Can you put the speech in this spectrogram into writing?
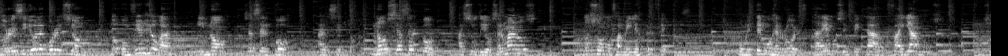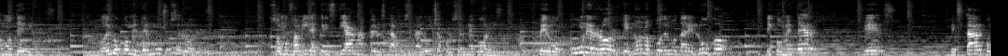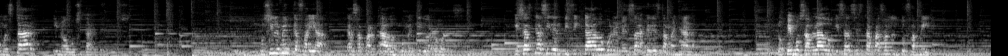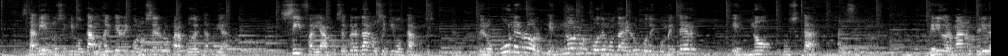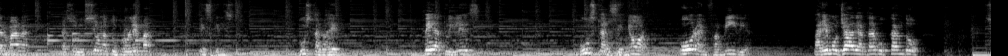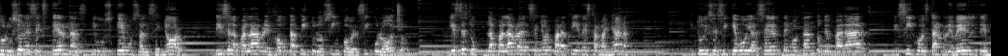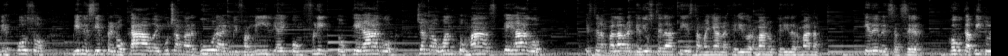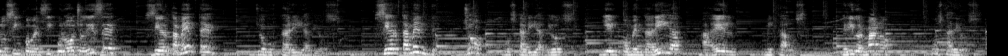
no recibió la corrección, no confió en Jehová y no se acercó al Señor. No se acercó a su Dios. Hermanos, no somos familias perfectas. Cometemos errores, caemos en pecado, fallamos, somos débiles. Podemos cometer muchos errores. Somos familias cristianas, pero estamos en la lucha por ser mejores. Pero un error que no nos podemos dar el lujo de cometer es estar como estar y no buscar de Dios. Posiblemente has fallado, te has apartado, has cometido errores. Quizás te has identificado con el mensaje de esta mañana. Lo que hemos hablado quizás está pasando en tu familia. Está bien, nos equivocamos, hay que reconocerlo para poder cambiar. Sí fallamos, en verdad nos equivocamos. Pero un error que no nos podemos dar el lujo de cometer es no buscar al Señor. Querido hermano, querida hermana, la solución a tu problema es Cristo. Búscalo a Él. Ve a tu iglesia. Busca al Señor. Ora en familia. Paremos ya de andar buscando soluciones externas y busquemos al Señor. Dice la palabra en Job capítulo 5, versículo 8, Y esta es la palabra del Señor para ti en esta mañana. Y tú dices, ¿y qué voy a hacer? Tengo tanto que pagar. Mis hijos están rebeldes. Mi esposo viene siempre enojado. Hay mucha amargura en mi familia. Hay conflicto. ¿Qué hago? Ya no aguanto más. ¿Qué hago? Esta es la palabra que Dios te da a ti esta mañana, querido hermano, querida hermana. ¿Qué debes hacer? Job capítulo 5, versículo 8 dice, ciertamente yo buscaría a Dios. Ciertamente yo buscaría a Dios y encomendaría a Él mi causa. Querido hermano, busca a Dios.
